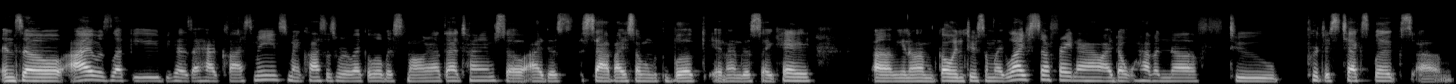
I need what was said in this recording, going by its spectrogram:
And so I was lucky because I had classmates. My classes were like a little bit smaller at that time. So I just sat by someone with a book and I'm just like, hey, um, you know, I'm going through some like life stuff right now. I don't have enough to purchase textbooks, um,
